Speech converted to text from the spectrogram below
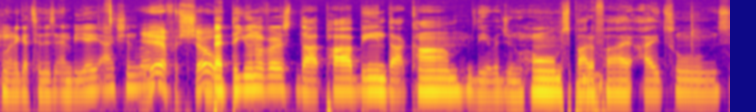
I'm gonna get to this NBA action, bro. Yeah, for sure. bettheuniverse.podbean.com, the original home, Spotify, iTunes.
